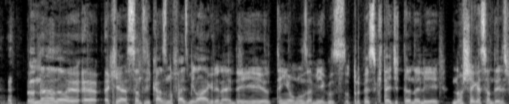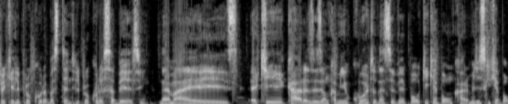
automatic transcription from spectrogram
não, não, é, é, é, que a Santa de Casa não faz milagre, né? Daí eu tenho alguns amigos, o tropeço que tá editando, ele não chega a ser um deles porque ele procura bastante, ele procura saber, assim, né? Mas é que, cara, às vezes é um caminho curto, né? Você vê, pô, o que, que é bom, cara? Me diz o que, que é bom.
